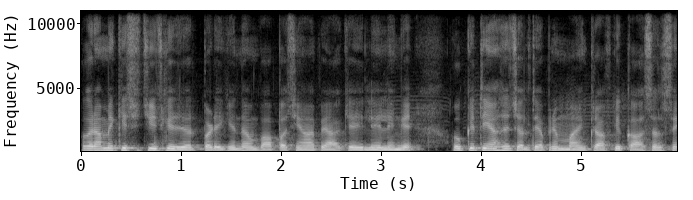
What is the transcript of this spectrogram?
अगर हमें किसी चीज़ की ज़रूरत पड़ेगी तो हम वापस यहाँ पे आके ले लेंगे। ओके तो यहाँ से चलते अपने माइंड क्राफ्ट के कासल से।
